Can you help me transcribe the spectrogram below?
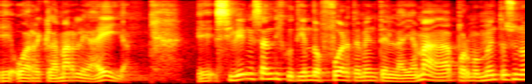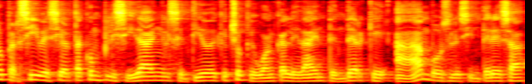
eh, o a reclamarle a ella. Eh, si bien están discutiendo fuertemente en la llamada, por momentos uno percibe cierta complicidad en el sentido de que Choquehuanca le da a entender que a ambos les interesa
